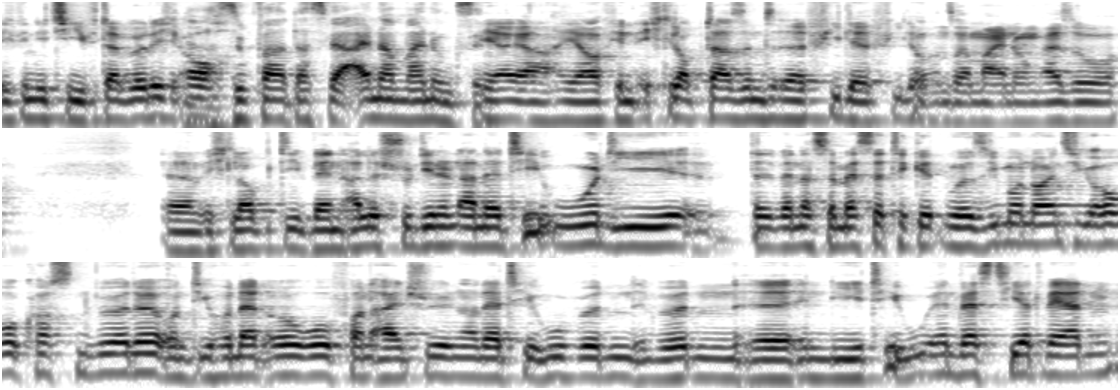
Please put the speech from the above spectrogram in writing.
Definitiv. Da würde ich Ja, auch. super, dass wir einer Meinung sind. Ja, ja, ja, auf jeden Fall. Ich glaube, da sind äh, viele, viele unserer Meinung. Also äh, ich glaube, die, wenn alle Studierenden an der TU, die, wenn das Semesterticket nur 97 Euro kosten würde und die 100 Euro von allen Studierenden an der TU würden, würden äh, in die TU investiert werden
